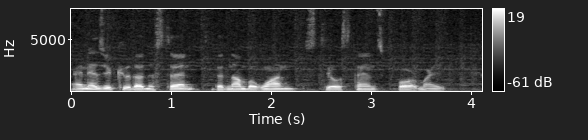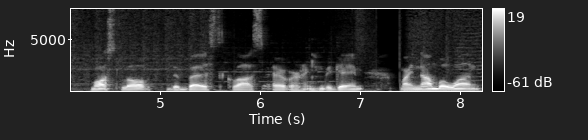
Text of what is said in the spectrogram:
And as you could understand, the number one still stands for my most loved, the best class ever in the game. My number one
